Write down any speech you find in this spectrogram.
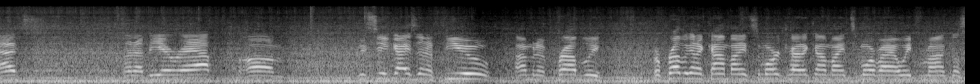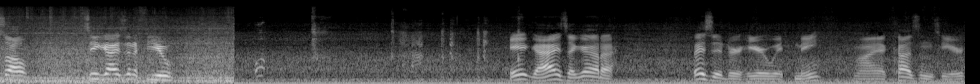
That's gonna be a wrap. Um, we see you guys in a few. I'm gonna probably, we're probably gonna combine some more, try to combine some more while I wait for my uncle. So, see you guys in a few. Hey guys, I got a visitor here with me. My cousin's here.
